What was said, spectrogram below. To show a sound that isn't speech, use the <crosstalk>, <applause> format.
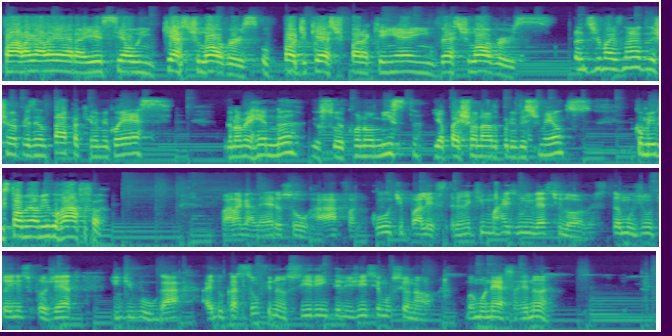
Fala galera, esse é o Incast Lovers, o podcast para quem é Invest Lovers. Antes de mais nada, deixa eu me apresentar para quem não me conhece. Meu nome é Renan, eu sou economista e apaixonado por investimentos. Comigo está o meu amigo Rafa. Fala galera, eu sou o Rafa, coach palestrante e mais um Invest Lovers. Estamos juntos aí nesse projeto de divulgar a educação financeira e a inteligência emocional. Vamos nessa, Renan?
